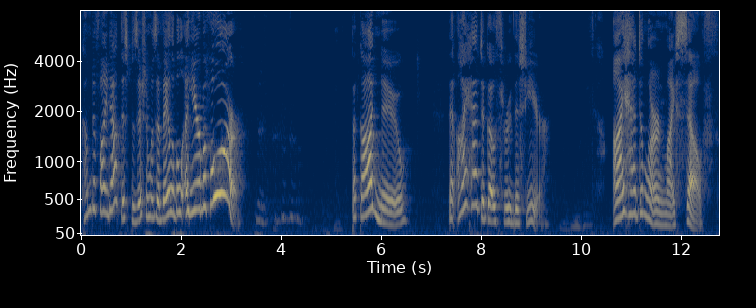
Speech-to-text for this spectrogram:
Come to find out, this position was available a year before. But God knew that I had to go through this year. I had to learn myself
